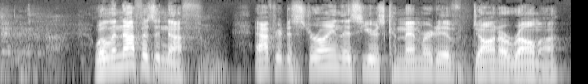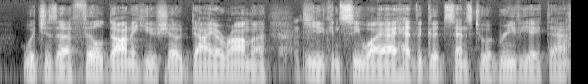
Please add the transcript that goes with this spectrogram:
well, enough is enough. After destroying this year's commemorative Donorama, which is a Phil Donahue show diorama, you can see why I had the good sense to abbreviate that.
